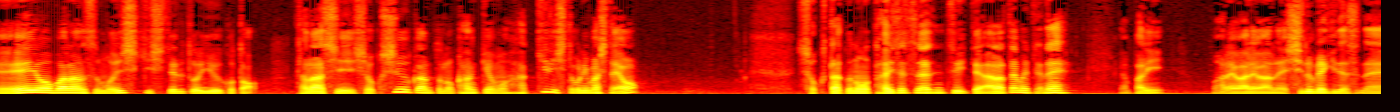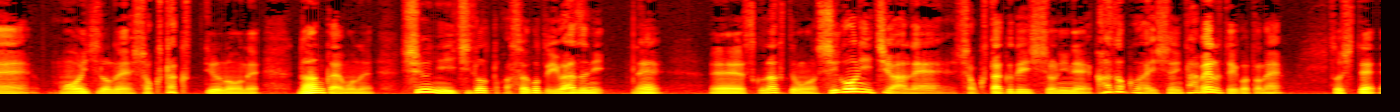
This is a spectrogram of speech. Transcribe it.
栄養バランスも意識しているということ、正しい食習慣との関係もはっきりしておりましたよ。食卓の大切さについて改めてね、やっぱり我々はね、知るべきですね。もう一度ね、食卓っていうのをね、何回もね、週に一度とかそういうこと言わずに、ね、えー、少なくても4、5日はね、食卓で一緒にね、家族が一緒に食べるということね。そして、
